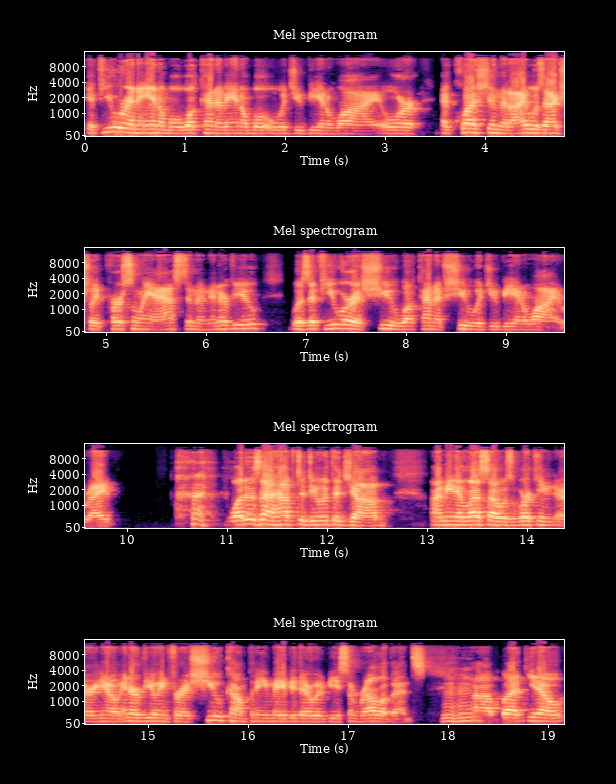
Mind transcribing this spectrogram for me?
if you were an animal, what kind of animal would you be and why? Or a question that I was actually personally asked in an interview was, if you were a shoe, what kind of shoe would you be and why, right? what does that have to do with the job? I mean, unless I was working or, you know, interviewing for a shoe company, maybe there would be some relevance. Mm-hmm. Uh, but, you know,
